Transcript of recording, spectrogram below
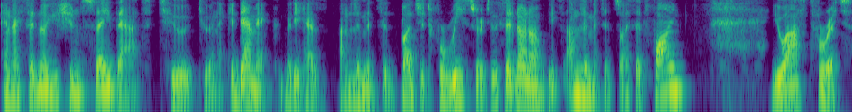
And I said, no, you shouldn't say that to, to an academic that he has unlimited budget for research. They said, no, no, it's unlimited. So I said, fine, you asked for it.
